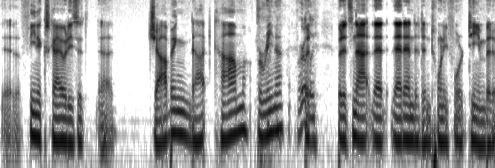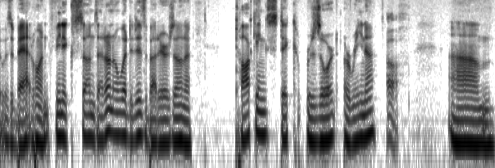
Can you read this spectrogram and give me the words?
the Phoenix Coyotes at uh, Jobing.com arena. Really? But, but it's not that that ended in 2014, but it was a bad one. Phoenix Suns, I don't know what it is about Arizona. Talking Stick Resort Arena. Oh, Um,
